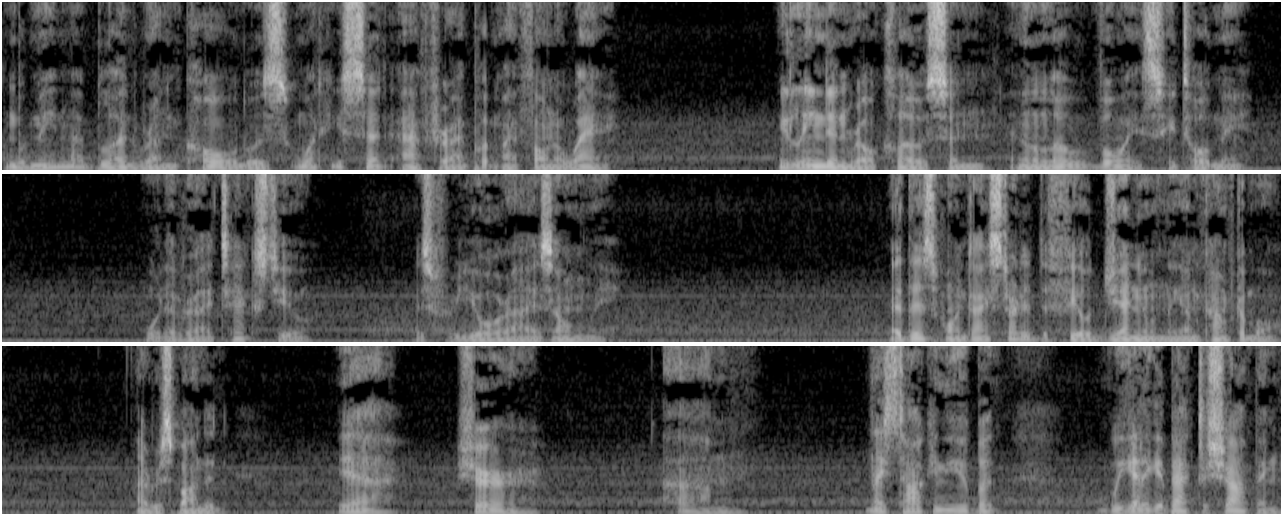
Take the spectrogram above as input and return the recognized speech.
what made my blood run cold was what he said after I put my phone away. He leaned in real close and, in a low voice, he told me, Whatever I text you is for your eyes only. At this point, I started to feel genuinely uncomfortable. I responded, Yeah, sure. Um, nice talking to you, but we gotta get back to shopping.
